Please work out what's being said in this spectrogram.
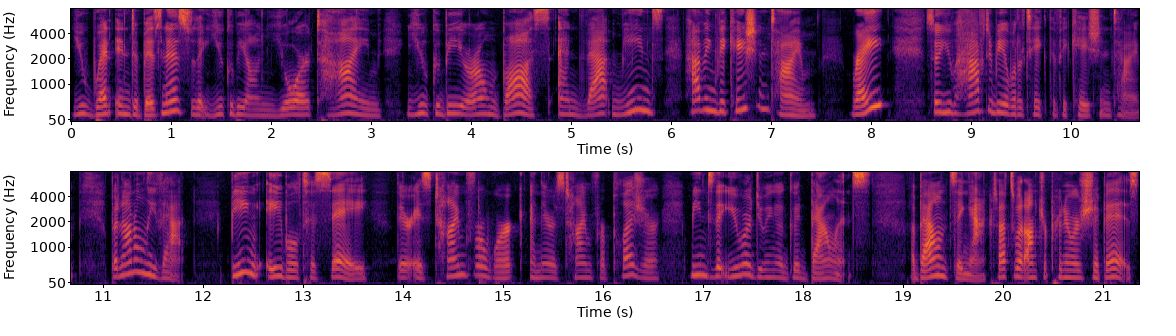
You went into business so that you could be on your time. You could be your own boss. And that means having vacation time, right? So you have to be able to take the vacation time. But not only that, being able to say, there is time for work and there is time for pleasure means that you are doing a good balance, a balancing act. That's what entrepreneurship is.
